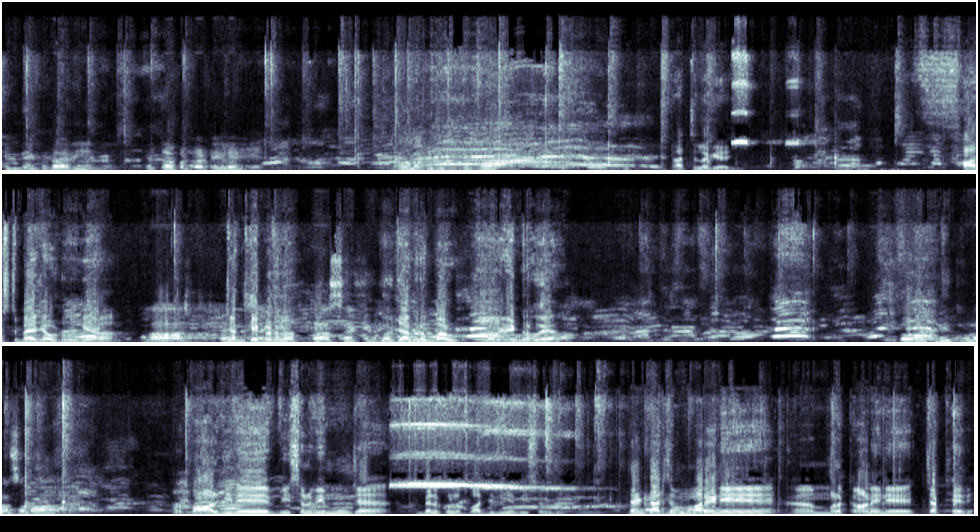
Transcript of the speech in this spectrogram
ਕਿੰਨੇ ਖਿਡਾਰੀ ਕਿੱਡਾ ਵੱਡਾ ਟੈਲੈਂਟ ਹੈ। ਉਹਨਾਂ ਦੇ ਵਿੱਚ ਖੇਡਣਾ ਟੱਚ ਲੱਗਿਆ ਜੀ। ਫਸਟ ਬੈਚ ਆਊਟ ਹੋ ਗਿਆ। ਲਾਸਟ ਚੱਕੇ ਪਿੰਡ ਦਾ। 10 ਸੈਕਿੰਡ ਦੂਜਾ ਗਰੁੱਪ ਆਊਟ ਐਂਟਰ ਹੋਇਆ। ਬਹੁਤ ਹੀ ਥੋੜਾ ਸਮਾਂ ਹਰਪਾਲ ਜੀ ਦੇ ਵਿਸਲ ਵੀ ਮੂੰਹ 'ਚ ਹੈ ਬਿਲਕੁਲ ਵੱਜ ਗਈ ਹੈ ਵਿਸਲ ਦੀ। ਤਿੰਨ ਟੱਚ ਮਾਰੇ ਨੇ ਮਲਕਾਣੇ ਨੇ ਚੱਠੇ ਦੇ।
